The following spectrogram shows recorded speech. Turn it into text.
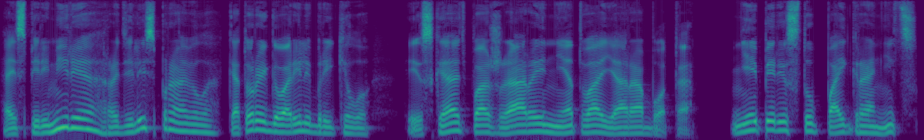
А из перемирия родились правила, которые говорили Брикелу «Искать пожары не твоя работа. Не переступай границ.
